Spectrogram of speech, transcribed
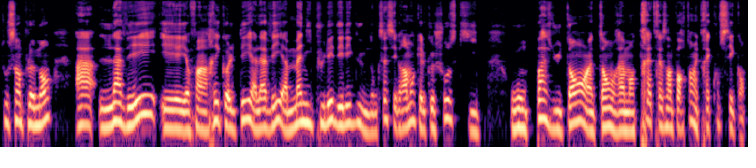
tout simplement à laver et enfin à récolter, à laver, à manipuler des légumes. Donc ça, c'est vraiment quelque chose qui où on passe du temps, un temps vraiment très très important et très conséquent.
